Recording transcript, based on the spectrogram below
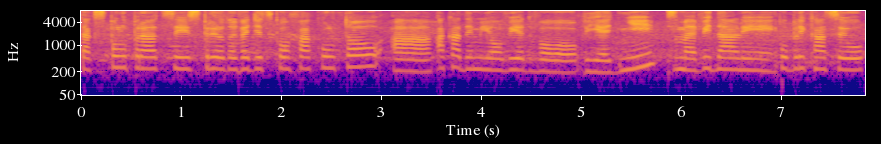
tak v spolupráci s Prírodovedeckou fakultou a Akadémiou vied vo Viedni sme vydali publikáciu,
